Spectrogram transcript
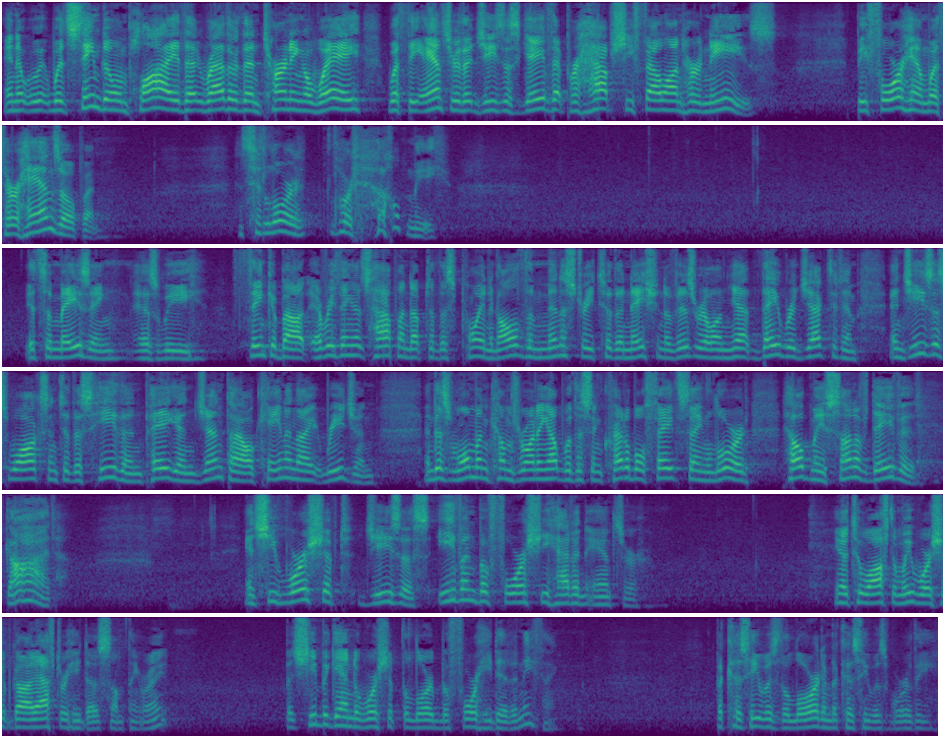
And it would seem to imply that rather than turning away with the answer that Jesus gave, that perhaps she fell on her knees before him with her hands open and said, Lord, Lord, help me. It's amazing as we think about everything that's happened up to this point and all of the ministry to the nation of Israel, and yet they rejected him. And Jesus walks into this heathen, pagan, Gentile, Canaanite region. And this woman comes running up with this incredible faith, saying, Lord, help me, son of David, God. And she worshiped Jesus even before she had an answer. You know, too often we worship God after he does something, right? But she began to worship the Lord before he did anything because he was the Lord and because he was worthy.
